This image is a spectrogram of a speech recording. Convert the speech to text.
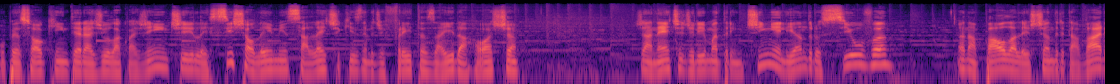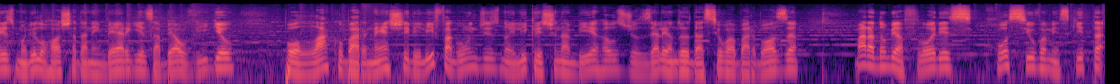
o pessoal que interagiu lá com a gente, Leci Chauleme, Salete Kisner de Freitas, Aida Rocha, Janete de Lima Trintim, Eliandro Silva, Ana Paula, Alexandre Tavares, Murilo Rocha Danenberg, Isabel Vigel, Polaco Barnesch, Lili Fagundes, Noeli Cristina Birraus, José Leandro da Silva Barbosa, Maradômbia Flores, Rô Silva Mesquita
